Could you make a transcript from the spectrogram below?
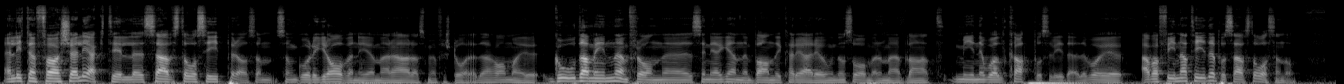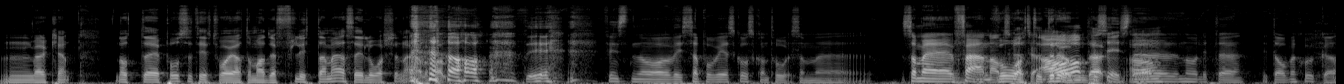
en liten förkärlek till Sävstås IP då, som, som går i graven i och med det här som jag förstår det. Där har man ju goda minnen från eh, sin egen bandykarriär i ungdomsåldern med bland annat Mini World Cup och så vidare. Det var ju, ja, var fina tider på Sävstås ändå. Mm, verkligen. Något eh, positivt var ju att de hade flyttat med sig logerna i alla fall. Ja, det finns det nog vissa på VSKs kontor som, eh, som är fan av Våt dröm Ja, där. precis. Det Ja. är nog lite, lite avundsjuka.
